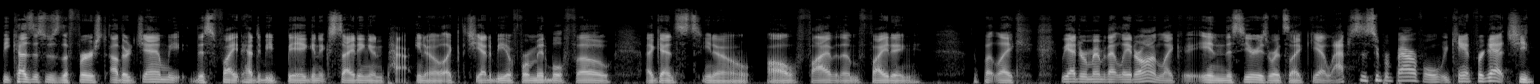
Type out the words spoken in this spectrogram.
because this was the first other gem, we this fight had to be big and exciting and you know like she had to be a formidable foe against you know all five of them fighting. But like we had to remember that later on, like in the series where it's like, yeah, Lapis is super powerful. We can't forget she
